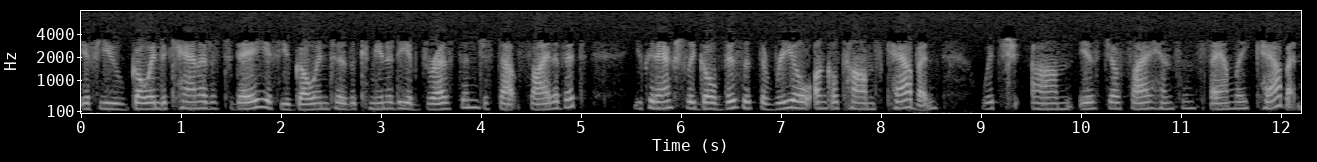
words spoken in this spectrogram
If you go into Canada today, if you go into the community of Dresden, just outside of it, you can actually go visit the real Uncle Tom's Cabin, which um, is Josiah Henson's family cabin.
